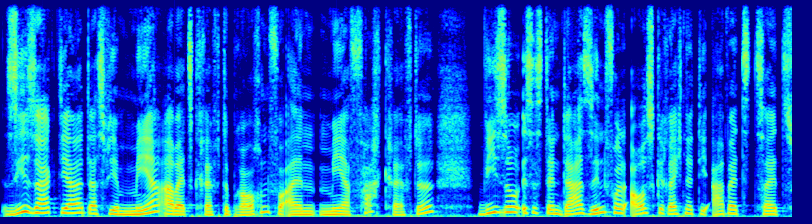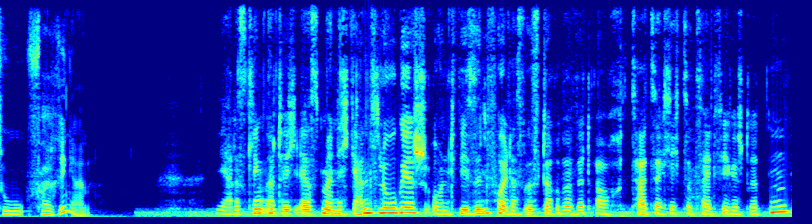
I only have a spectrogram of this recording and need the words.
Sie sagt ja, dass wir mehr Arbeitskräfte brauchen, vor allem mehr Fachkräfte. Wieso ist es denn da sinnvoll ausgerechnet, die Arbeitszeit zu verringern? Ja, das klingt natürlich erstmal nicht ganz logisch und wie sinnvoll das ist, darüber wird auch tatsächlich zurzeit viel gestritten.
